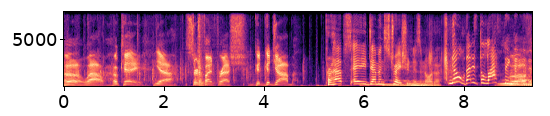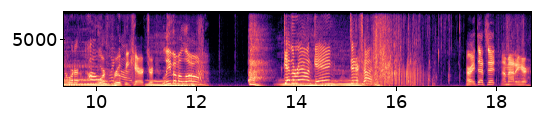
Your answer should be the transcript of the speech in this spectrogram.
Oh, wow. Okay. Yeah. Certified fresh. Good good job. Perhaps a demonstration is in order. No, that is the last thing that is in order. Oh Poor Froopy God. character. Leave him alone. Gather round, gang! Dinner time! All right, that's it. I'm out of here.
